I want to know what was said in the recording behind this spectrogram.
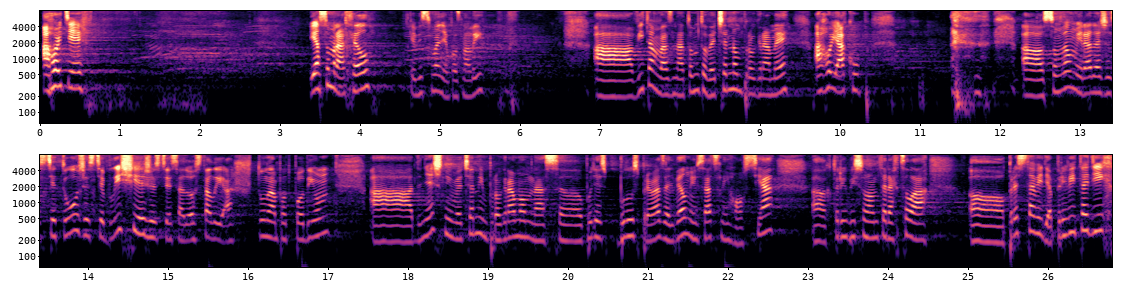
Ahojte. Ja som Rachel, keby ste ma nepoznali. A vítam vás na tomto večernom programe. Ahoj Jakub. A som veľmi rada, že ste tu, že ste bližšie, že ste sa dostali až tu na podpódium. A dnešným večerným programom nás e, bude, budú sprevádzať veľmi vzácní hostia, e, ktorých by som vám teda chcela uh, predstaviť a privítať ich.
